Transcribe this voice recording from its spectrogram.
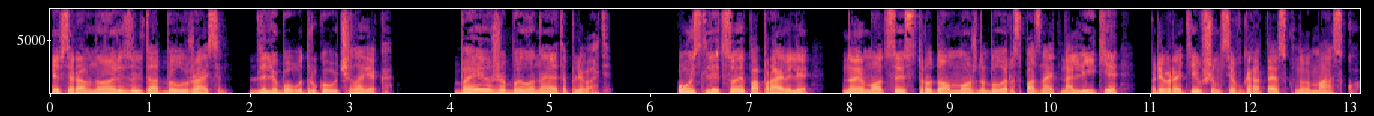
И все равно результат был ужасен, для любого другого человека. Бэй уже было на это плевать. Пусть лицо и поправили, но эмоции с трудом можно было распознать на лике, превратившемся в гротескную маску.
